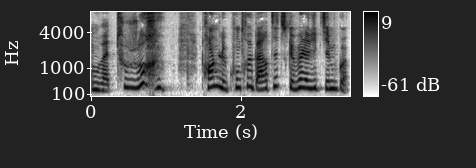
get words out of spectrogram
on va toujours prendre le contrepartie de ce que veut la victime, quoi.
